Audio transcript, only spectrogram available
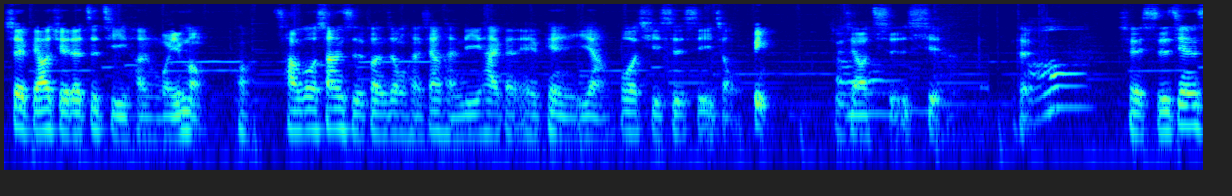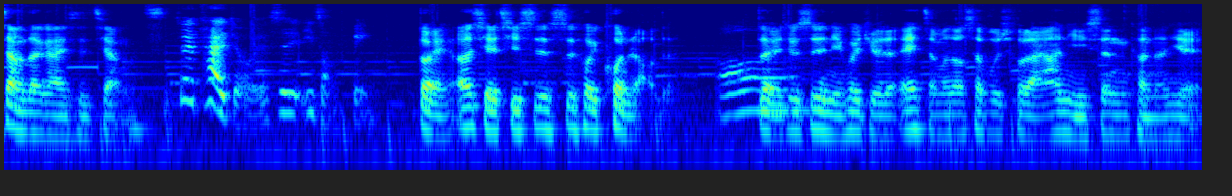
所以不要觉得自己很威猛哦，超过三十分钟好像很厉害，跟 A 片一样。不过其实是一种病，就叫迟泄。对哦，所以时间上大概是这样子。所以太久也是一种病。对，而且其实是会困扰的。哦，对，就是你会觉得，哎、怎么都射不出来啊？女生可能也，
